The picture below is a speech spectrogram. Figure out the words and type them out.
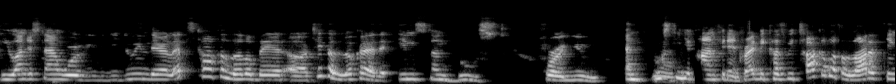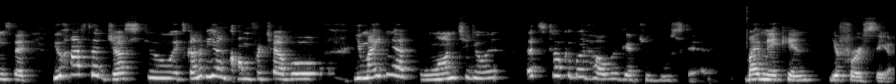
You understand what you're doing there. Let's talk a little bit. Uh, take a look at the instant boost for you and mm. boosting your confidence, right? Because we talk about a lot of things that you have to adjust to. It's going to be uncomfortable. You might not want to do it. Let's talk about how we get you boosted by making your first sale.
